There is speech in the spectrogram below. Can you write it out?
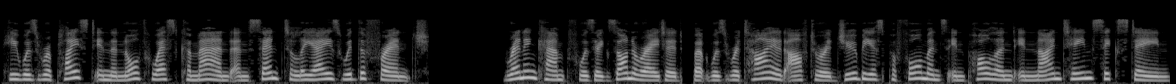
He was replaced in the Northwest Command and sent to liaise with the French. Rennenkampf was exonerated, but was retired after a dubious performance in Poland in 1916.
